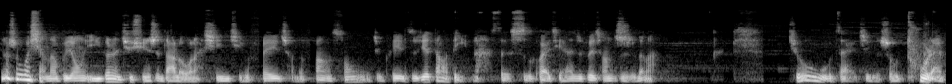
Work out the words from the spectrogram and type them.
那时候我想到不用一个人去巡视大楼了，心情非常的放松，我就可以直接到顶了。这四块钱还是非常值的嘛。就在这个时候，突然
